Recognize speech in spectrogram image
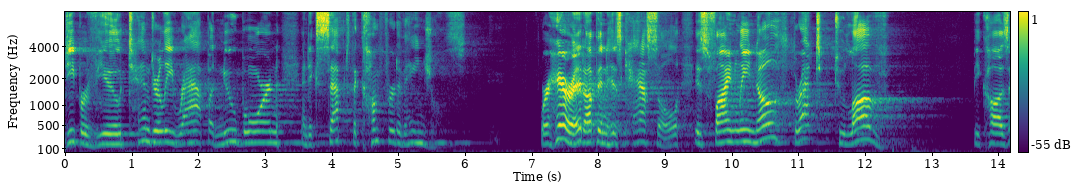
deeper view tenderly wrap a newborn and accept the comfort of angels, where Herod up in his castle is finally no threat to love because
